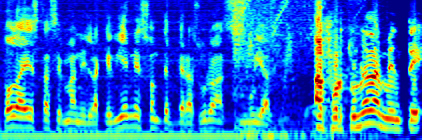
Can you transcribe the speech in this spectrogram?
toda esta semana y la que viene son temperaturas muy altas. Afortunadamente,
